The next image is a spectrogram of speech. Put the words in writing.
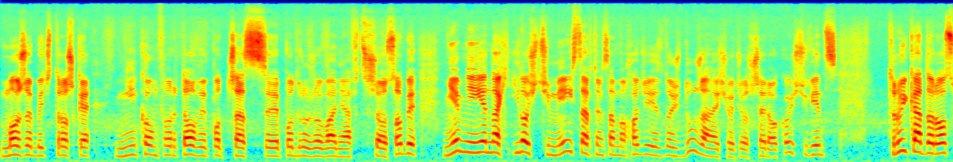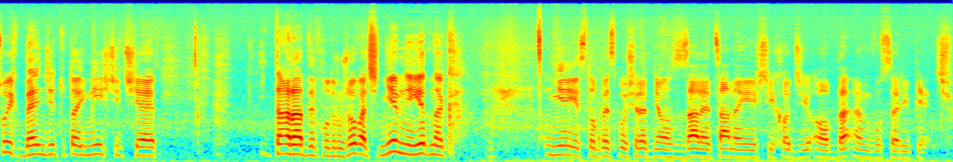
może być troszkę niekomfortowy podczas e, podróżowania w trzy osoby. Niemniej jednak ilość miejsca w tym samochodzie jest dość duża, jeśli chodzi o szerokość, więc trójka dorosłych będzie tutaj mieścić się i da radę podróżować. Niemniej jednak nie jest to bezpośrednio zalecane, jeśli chodzi o BMW serii 5.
